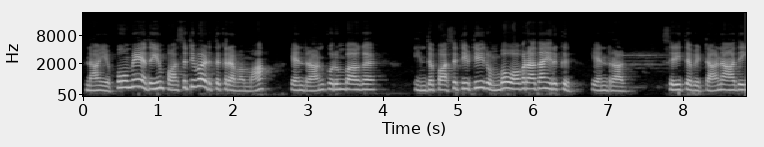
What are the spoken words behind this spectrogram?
நான் எப்போவுமே எதையும் பாசிட்டிவாக எடுத்துக்கிறவம்மா என்றான் குறும்பாக. இந்த பாசிட்டிவிட்டி ரொம்ப ஓவராக தான் இருக்குது என்றாள். சிரித்து விட்டான் ஆதி.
